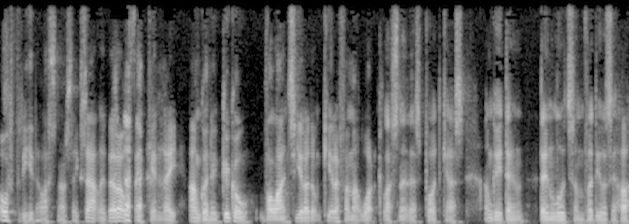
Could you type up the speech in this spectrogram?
All three of the listeners, exactly. They're all thinking, right, I'm going to Google Valance here. I don't care if I'm at work listening to this podcast. I'm going to down, download some videos of her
